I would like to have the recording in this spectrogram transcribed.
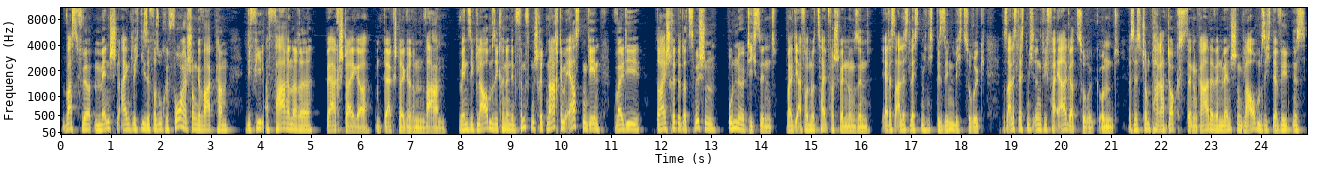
was für Menschen eigentlich diese Versuche vorher schon gewagt haben, die viel erfahrenere Bergsteiger und Bergsteigerinnen waren wenn sie glauben, sie können den fünften Schritt nach dem ersten gehen, weil die drei Schritte dazwischen unnötig sind, weil die einfach nur Zeitverschwendung sind. Ja, das alles lässt mich nicht besinnlich zurück. Das alles lässt mich irgendwie verärgert zurück. Und es ist schon paradox, denn gerade wenn Menschen glauben, sich der Wildnis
